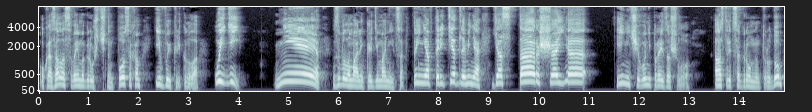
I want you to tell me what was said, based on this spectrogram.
указала своим игрушечным посохом и выкрикнула «Уйди!» «Нет!» – завыла маленькая демоница. «Ты не авторитет для меня! Я старшая!» И ничего не произошло. Астрид с огромным трудом,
